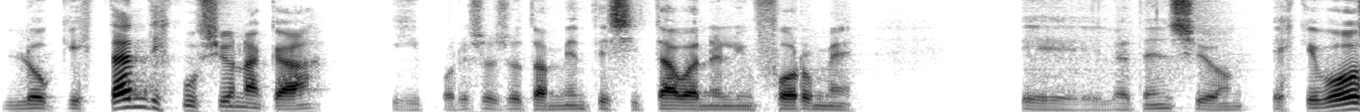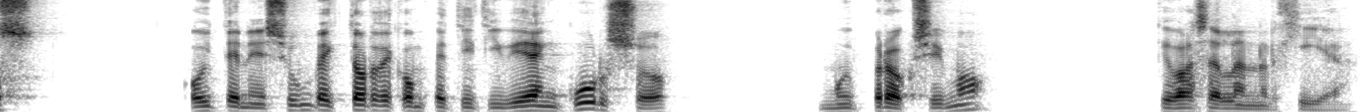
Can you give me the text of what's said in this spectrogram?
Lo que está en discusión acá, y por eso yo también te citaba en el informe eh, la atención, es que vos hoy tenés un vector de competitividad en curso muy próximo, que va a ser la energía.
